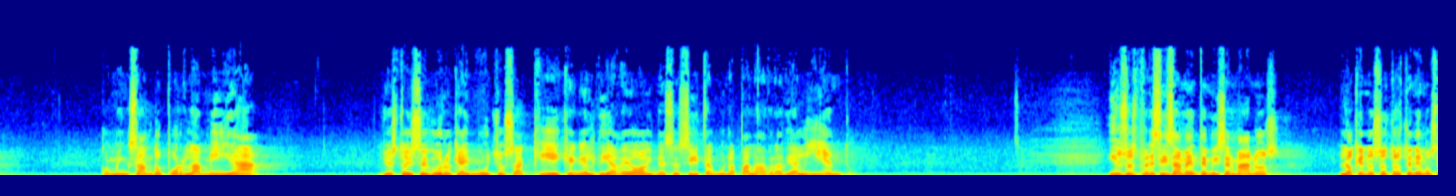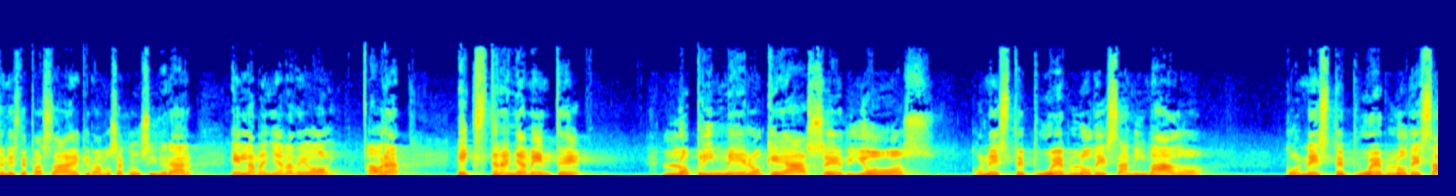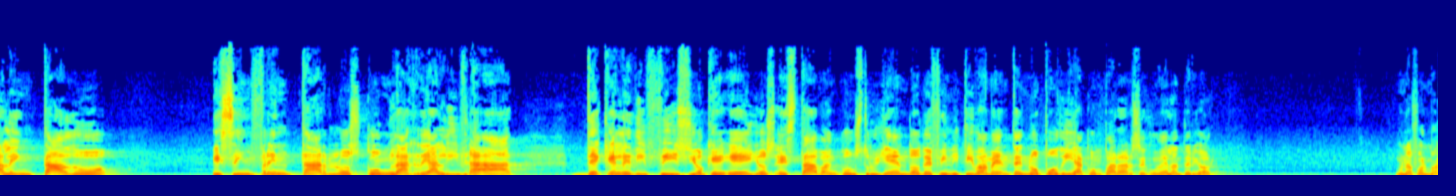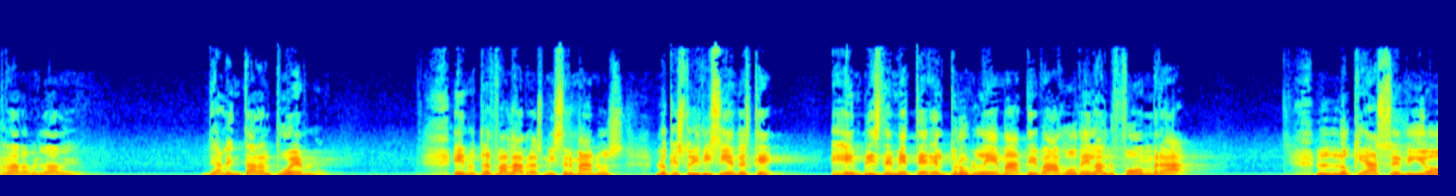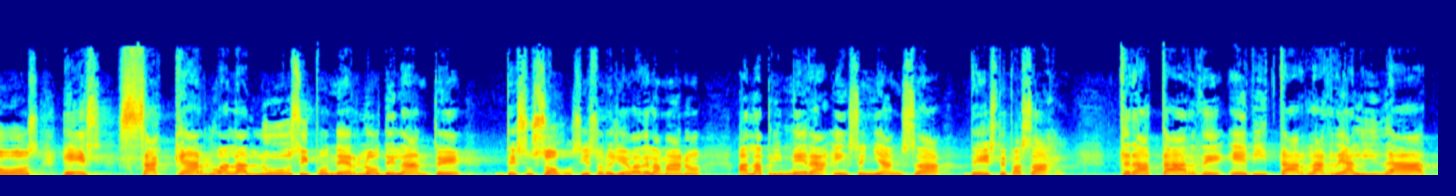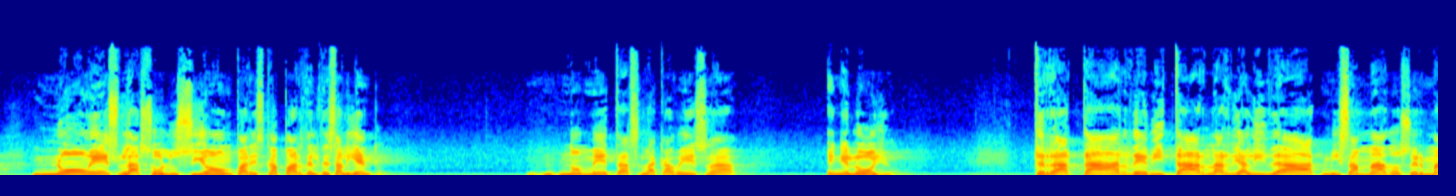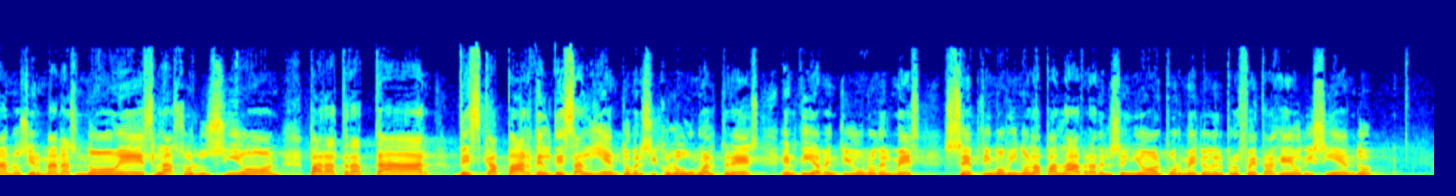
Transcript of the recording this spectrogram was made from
comenzando por la mía, yo estoy seguro que hay muchos aquí que en el día de hoy necesitan una palabra de aliento. Y eso es precisamente, mis hermanos, lo que nosotros tenemos en este pasaje que vamos a considerar en la mañana de hoy. Ahora, extrañamente, lo primero que hace Dios con este pueblo desanimado, con este pueblo desalentado, es enfrentarlos con la realidad de que el edificio que ellos estaban construyendo definitivamente no podía compararse con el anterior. Una forma rara, ¿verdad?, de, de alentar al pueblo. En otras palabras, mis hermanos, lo que estoy diciendo es que en vez de meter el problema debajo de la alfombra, lo que hace Dios es sacarlo a la luz y ponerlo delante de sus ojos. Y eso nos lleva de la mano a la primera enseñanza de este pasaje. Tratar de evitar la realidad no es la solución para escapar del desaliento. No metas la cabeza en el hoyo. Tratar de evitar la realidad, mis amados hermanos y hermanas, no es la solución para tratar de escapar del desaliento. Versículo 1 al 3. El día 21 del mes séptimo vino la palabra del Señor por medio del profeta Geo diciendo,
